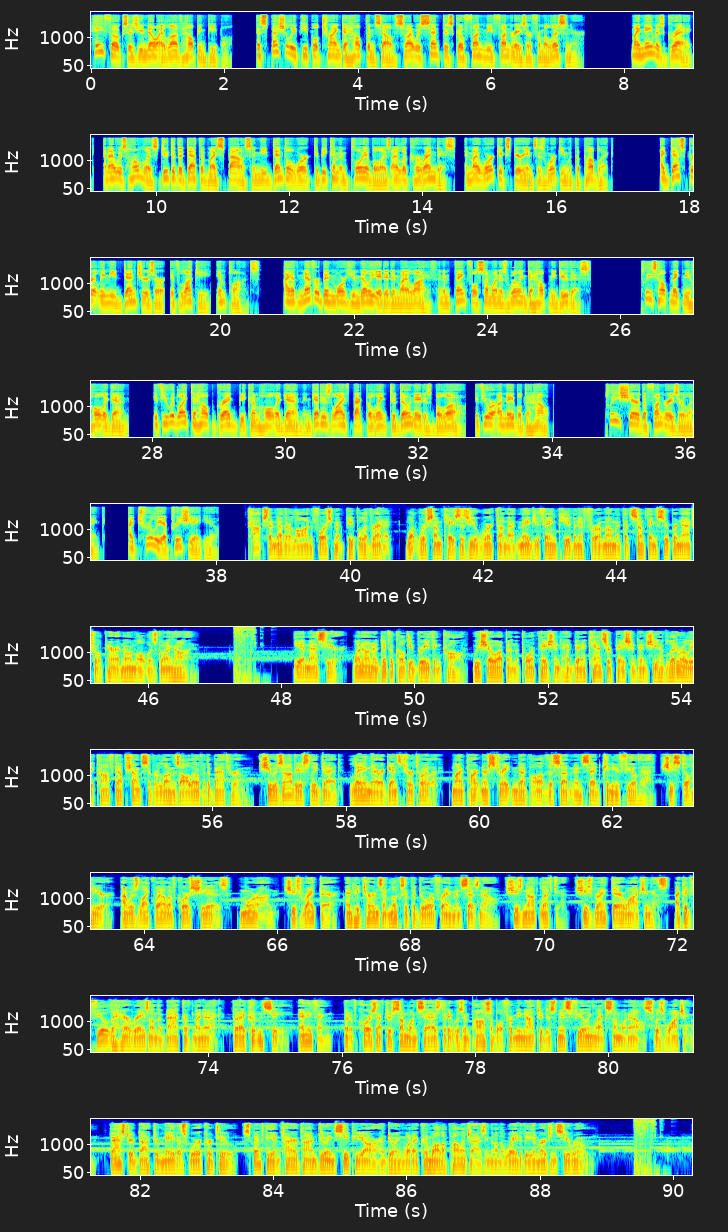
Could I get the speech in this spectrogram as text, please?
Hey folks, as you know, I love helping people. Especially people trying to help themselves, so I was sent this GoFundMe fundraiser from a listener. My name is Greg, and I was homeless due to the death of my spouse and need dental work to become employable as I look horrendous, and my work experience is working with the public. I desperately need dentures or, if lucky, implants. I have never been more humiliated in my life and am thankful someone is willing to help me do this. Please help make me whole again. If you would like to help Greg become whole again and get his life back, the link to donate is below, if you are unable to help. Please share the fundraiser link. I truly appreciate you. Cops and other law enforcement people have read it. What were some cases you worked on that made you think even if for a moment that something supernatural paranormal was going on? EMS here. When on a difficulty breathing call, we show up and the poor patient had been a cancer patient and she had literally coughed up chunks of her lungs all over the bathroom. She was obviously dead, laying there against her toilet. My partner straightened up all of the sudden and said can you feel that? She's still here. I was like well of course she is, moron. She's right there. And he turns and looks at the door frame and says no, she's not left yet. She's right there watching us. I could feel the hair raise on the back of my neck, but I couldn't see anything. But of course after someone says that it was impossible for me not to dismiss feeling like someone else was watching, bastard doctor made us work her too. Spent the entire time doing CPR and doing what I could while apologizing on the way to the emergency room.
